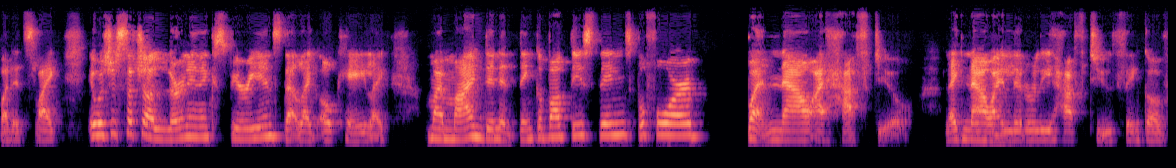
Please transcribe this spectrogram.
but it's like it was just such a learning experience that like okay like my mind didn't think about these things before but now i have to like now i Mhm. literally have to think of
